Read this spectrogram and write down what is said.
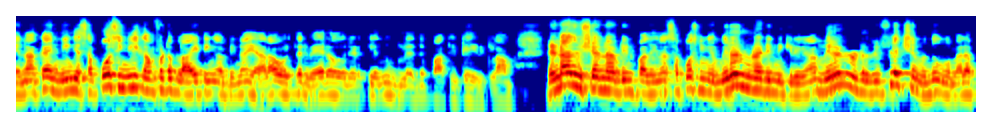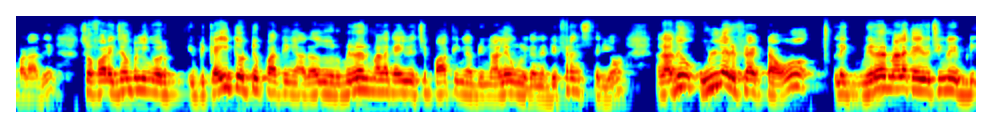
ஏன்னாக்கா நீங்கள் சப்போஸிங்லி கம்ஃபர்டபுள் ஆகிட்டீங்க அப்படின்னா யாராவது ஒருத்தர் வேற ஒரு இடத்துல இருந்து உங்களை இதை பார்த்துக்கிட்டே இருக்கலாம். ரெண்டாவது விஷயம் என்ன அப்படின்னு பார்த்தீங்கன்னா சப்போஸ் நீங்கள் மிரர் முன்னாடி நிற்கிறீங்கன்னா மிரரோட ரிஃப்ளெக்ஷன் வந்து உங்கள் மேலே படாது. ஸோ ஃபார் எக்ஸாம்பிள் நீங்கள் ஒரு இப்படி கை தொட்டு பார்த்தீங்க. அதாவது ஒரு மிரர் மேலே கை வச்சு பார்த்தீங்க அப்படின்னாலே உங்களுக்கு அந்த டிஃப்ரென்ஸ் தெரியும். அதாவது உள்ள ரிஃப்ளெக்ட் ஆகும் லைக் மிரர் மேலே கை வச்சிங்கன்னா இப்படி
